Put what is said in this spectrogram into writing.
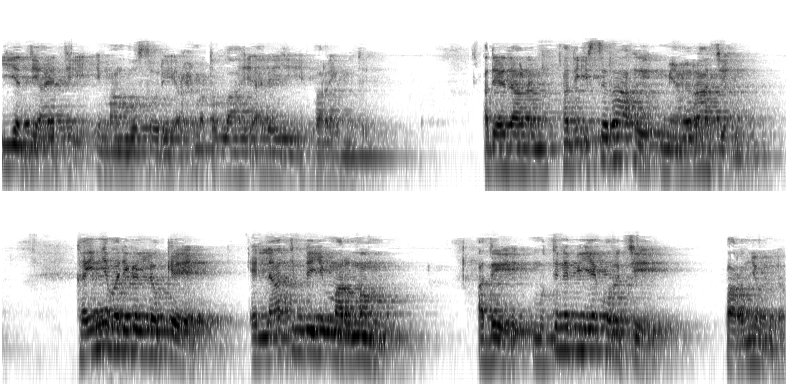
ഈ അധ്യായത്തിൽ ഇമാം ബുസൂരി അഹമ്മത്തുല്ലാഹി അലഹി പറയുന്നത്. അതേതാണ്? അത് ഇസ്റാ മിറാജ് ആണ്. കഴിഞ്ഞ വരികളിലൊക്കെ എല്ലാത്തിന്റെയും മർമ്മം അത് മുത്തുനബിയെ കുറിച്ച് പറഞ്ഞുവല്ലോ.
